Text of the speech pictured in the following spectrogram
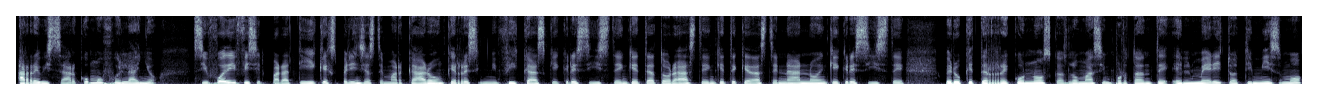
a revisar cómo fue el año. Si fue difícil para ti, qué experiencias te marcaron, qué resignificas, qué creciste, en qué te atoraste, en qué te quedaste enano, en qué creciste, pero que te reconozcas lo más importante, el mérito a ti mismo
